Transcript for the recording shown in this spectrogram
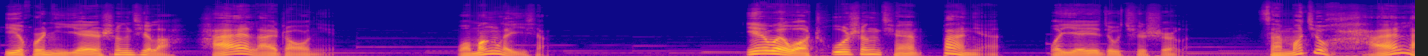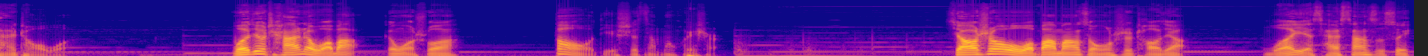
一会儿你爷爷生气了还来找你。”我懵了一下，因为我出生前半年我爷爷就去世了，怎么就还来找我？我就缠着我爸跟我说，到底是怎么回事小时候我爸妈总是吵架，我也才三四岁，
